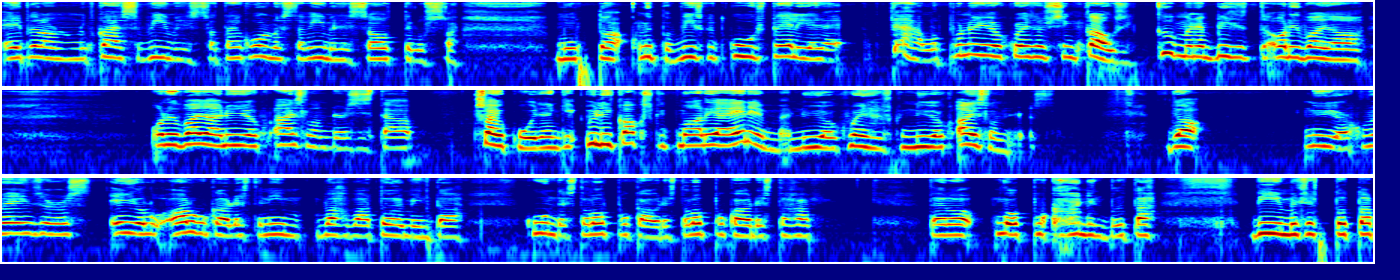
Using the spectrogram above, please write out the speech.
Ei pelannut nyt kahdessa viimeisessä tai kolmessa viimeisessä ottelussa. Mutta nyt on 56 peliä ja tähän loppui New York Rangersin kausi. 10 pistettä oli vajaa, oli vajaa New York Islandersista sai kuitenkin yli 20 maalia enemmän New York Rangers kuin New York Islanders. Ja New York Rangers ei ollut alkukaudesta niin vahvaa toimintaa kuin tästä loppukaudesta. Loppukaudestahan, tai no, loppukauden tota, viimeiset, tota,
